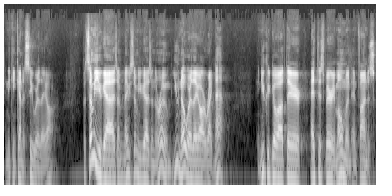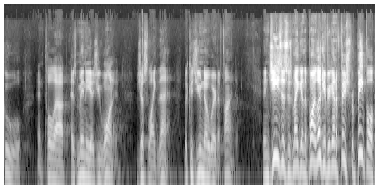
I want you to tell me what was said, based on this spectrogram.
and he can kind of see where they are. But some of you guys, maybe some of you guys in the room, you know where they are right now. And you could go out there at this very moment and find a school and pull out as many as you wanted, just like that, because you know where to find them. And Jesus is making the point look, if you're going to fish for people,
